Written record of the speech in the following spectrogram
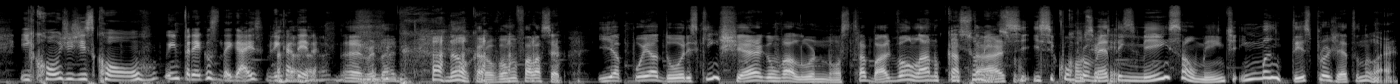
e cônjuges com empregos legais, brincadeira. é verdade. Não, Carol, vamos falar certo. E apoiadores que enxergam valor no nosso trabalho vão lá no Catarse e se comprometem com mensalmente em manter esse projeto no ar.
